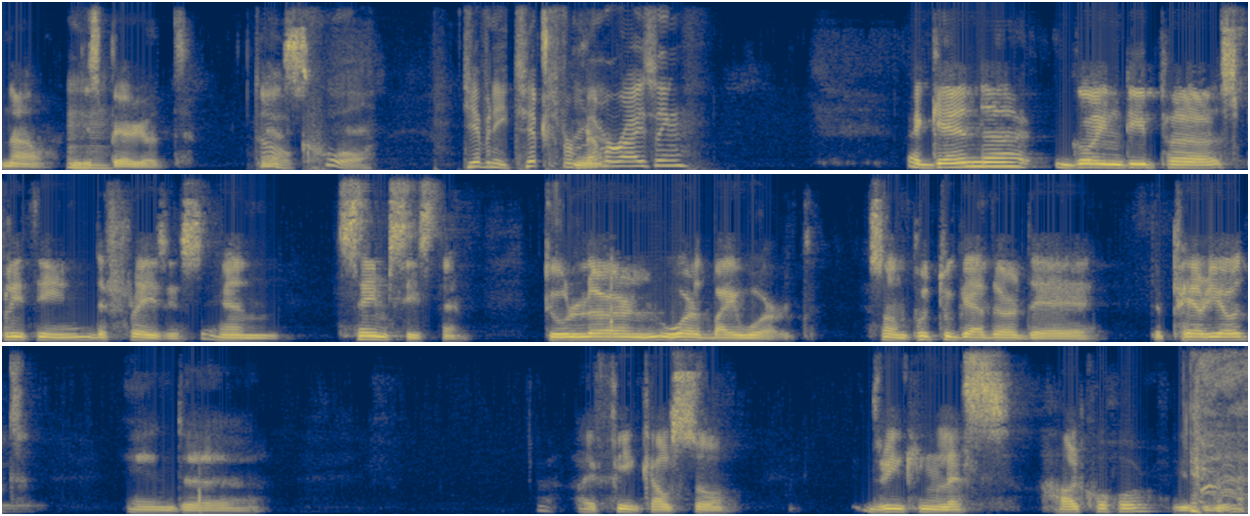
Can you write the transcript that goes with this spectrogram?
now in this period yes Oh, cool. Do you have any tips for Yeah. memorizing? again uh, going deep uh, splitting the phrases and same system to learn word by word so I'm put together the the period and uh, i think also drinking less alcohol is good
